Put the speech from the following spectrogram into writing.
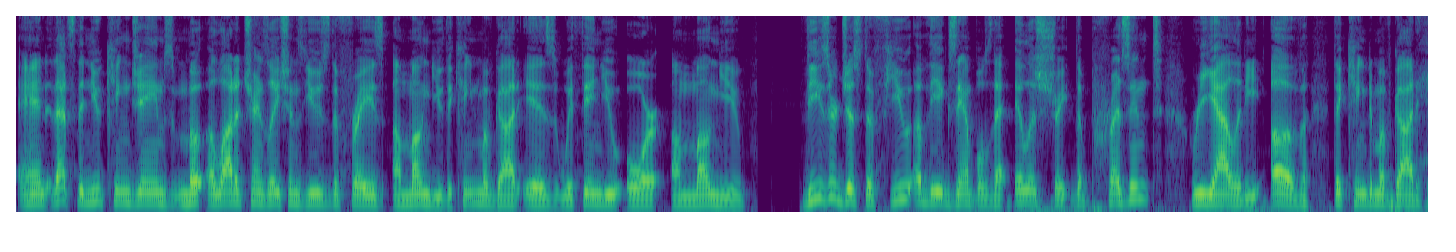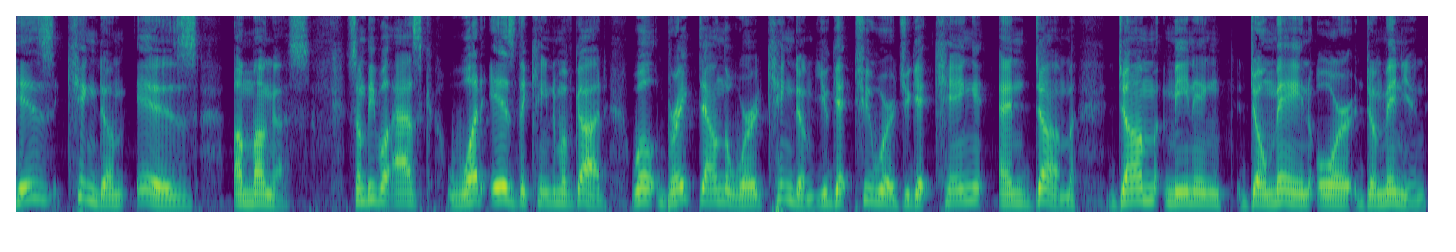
And that's the New King James. A lot of translations use the phrase among you. The kingdom of God is within you or among you. These are just a few of the examples that illustrate the present reality of the kingdom of God. His kingdom is among us. Some people ask, What is the kingdom of God? Well, break down the word kingdom. You get two words. You get king and dumb. Dumb meaning domain or dominion.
